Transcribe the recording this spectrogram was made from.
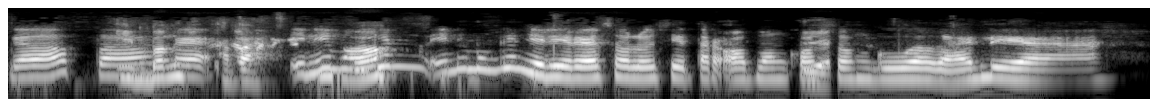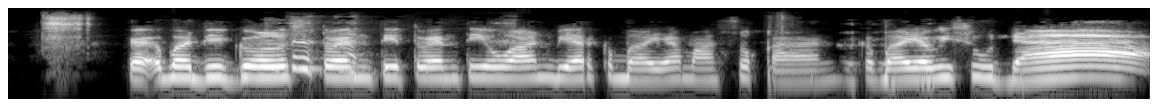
gak apa. imbang Kayak, Apa? ini Oh. mungkin ini mungkin jadi resolusi teromong kosong gua kan ya. Kayak body goals 2021 biar kebaya masuk kan. Kebaya wisuda.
